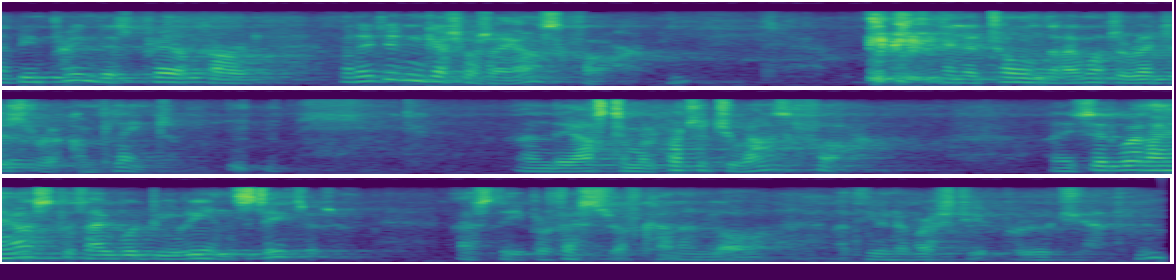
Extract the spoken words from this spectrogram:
I've been praying this prayer card, but I didn't get what I asked for. in a tone that I want to register a complaint. and they asked him, Well, what did you ask for? And he said, Well, I asked that I would be reinstated as the professor of canon law at the University of Perugia. Hmm?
